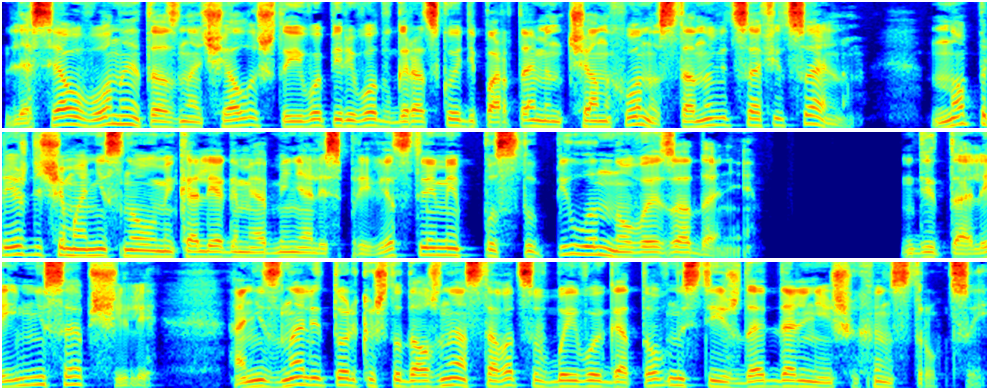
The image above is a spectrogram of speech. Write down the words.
Для Сяо Вона это означало, что его перевод в городской департамент Чанхона становится официальным, но прежде чем они с новыми коллегами обменялись приветствиями, поступило новое задание. Детали им не сообщили. Они знали только, что должны оставаться в боевой готовности и ждать дальнейших инструкций.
